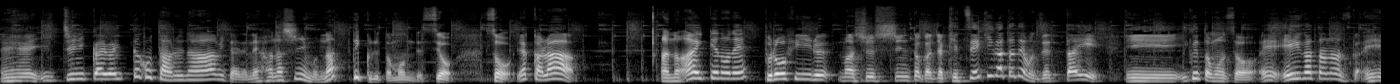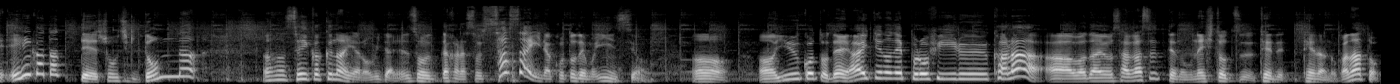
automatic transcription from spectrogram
えー、1、2回は行ったことあるなみたいなね、話にもなってくると思うんですよ。そう。やから、あの、相手のね、プロフィール、まあ、出身とか、じゃあ血液型でも絶対、えー、いくと思うんですよ。え、A 型なんですか？え、A 型って正直どんな、あ性格なんやろ？みたいな、ね。そう、だからそう、些細なことでもいいんですよ。うん。ああいうことで、相手のね、プロフィールからあ話題を探すっていうのもね、一つ手で、手なのかなと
